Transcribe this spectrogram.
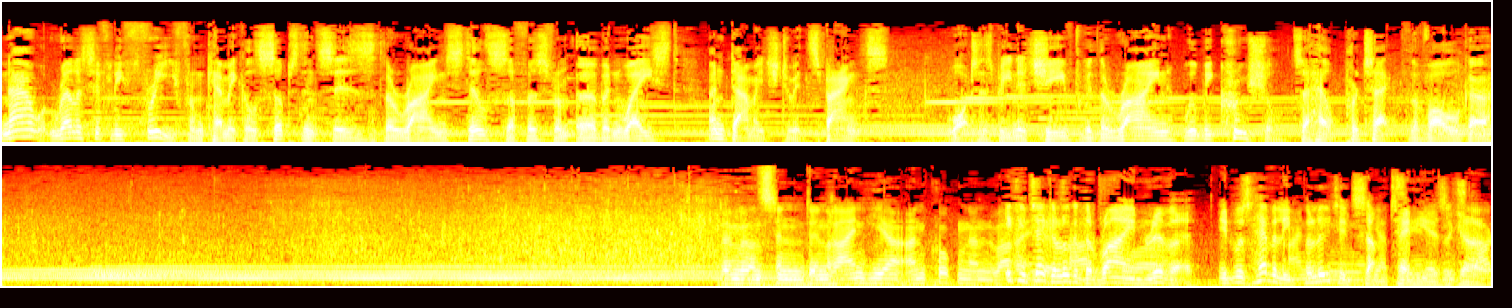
Now relatively free from chemical substances, the Rhine still suffers from urban waste and damage to its banks. What has been achieved with the Rhine will be crucial to help protect the Volga. If you take a look at the Rhine River, it was heavily polluted some 10 years ago.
